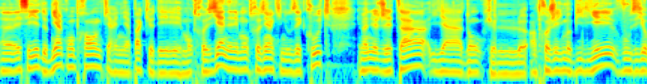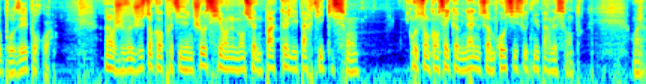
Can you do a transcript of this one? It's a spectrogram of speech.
essayer de bien comprendre, car il n'y a pas que des Montreusiennes et des Montreusiens qui nous écoutent. Emmanuel Getta, il y a donc un projet immobilier, vous y opposez, pourquoi? Alors je veux juste encore préciser une chose, si on ne mentionne pas que les partis qui sont au son conseil communal, nous sommes aussi soutenus par le centre. Voilà,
